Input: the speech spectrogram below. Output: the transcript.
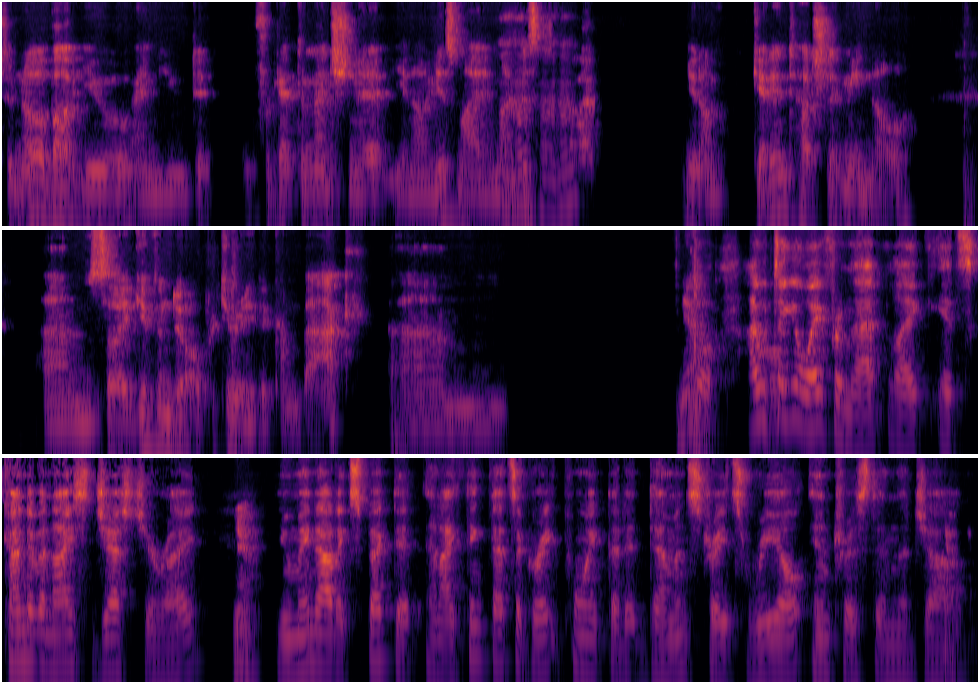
to know about you and you did forget to mention it, you know, here's my my mm-hmm. business mm-hmm. card. You know, get in touch, let me know. Um, so I give them the opportunity to come back. Um, yeah. Cool. I would take away from that, like it's kind of a nice gesture, right? Yeah. You may not expect it. And I think that's a great point that it demonstrates real interest in the job. Yeah.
